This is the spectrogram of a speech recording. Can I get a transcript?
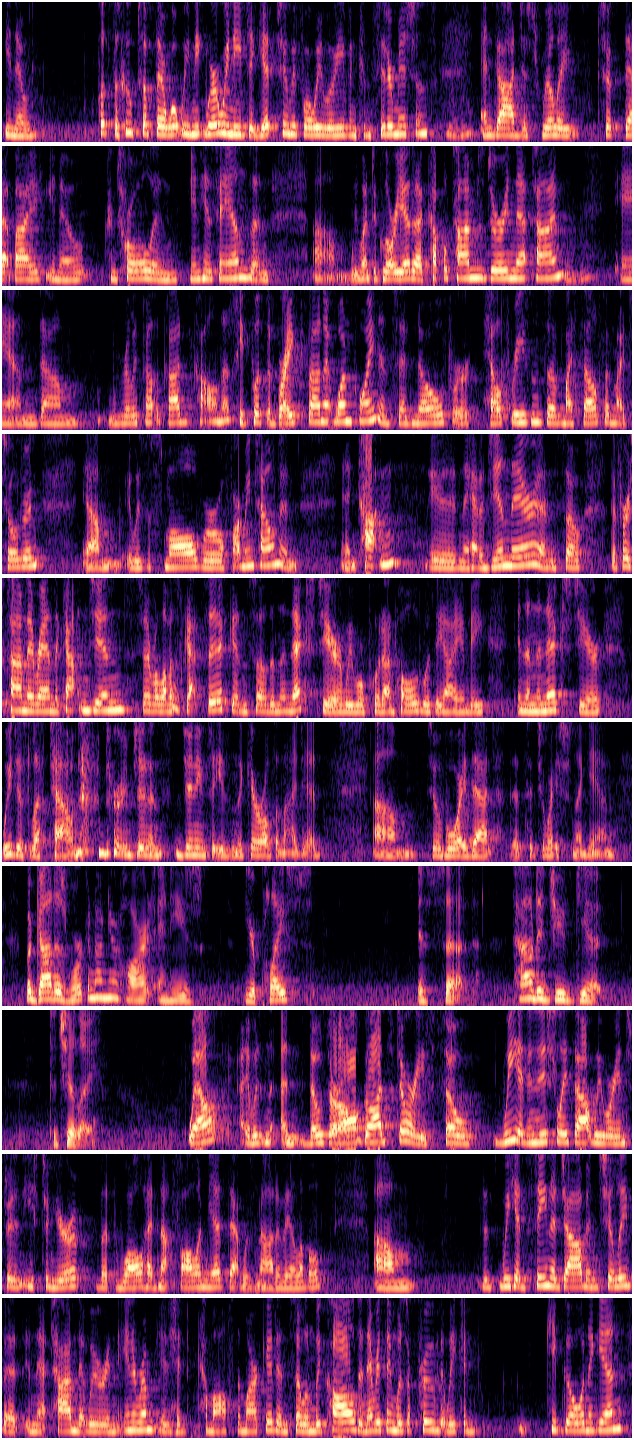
you know put the hoops up there what we need where we need to get to before we would even consider missions. And god just really took that by you know control and in his hands. And um, we went to glorieta a couple times during that time. And um, we really felt god calling us. He put the brakes on at one point and said no for health reasons of myself and my children. Um, it was a small rural farming town and, and cotton, and they had a gin there. And so the first time they ran the cotton gin, several of us got sick. And so then the next year we were put on hold with the IMB. And then the next year we just left town during gin and, ginning season, the girls and I did, um, to avoid that, that situation again. But God is working on your heart, and He's your place is set. How did you get to Chile? Well, it was, and those are all God's stories. So we had initially thought we were interested in Eastern Europe, but the wall had not fallen yet. That was not available. Um, the, we had seen a job in Chile, but in that time that we were in the interim, it had come off the market. And so when we called and everything was approved that we could keep going again,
